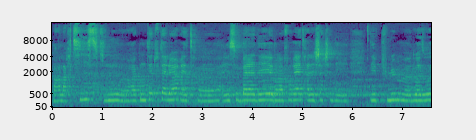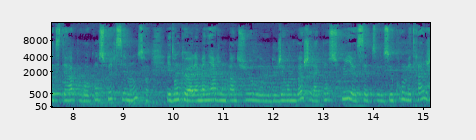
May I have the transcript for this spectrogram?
par l'artiste qui nous racontait tout à l'heure être aller se balader dans la forêt, être allé chercher des, plumes d'oiseaux, etc., pour construire ces monstres. Et donc, euh, à la manière d'une peinture de, Jérôme Bosch, elle a construit euh, ce court métrage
